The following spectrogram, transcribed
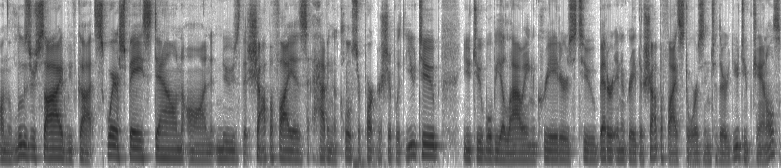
On the loser side, we've got Squarespace down on news that Shopify is having a closer partnership with YouTube. YouTube will be allowing creators to better integrate their Shopify stores into their YouTube channels.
